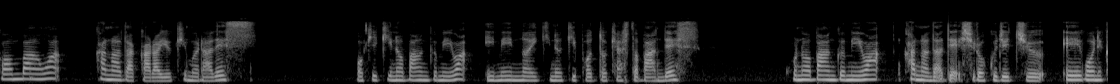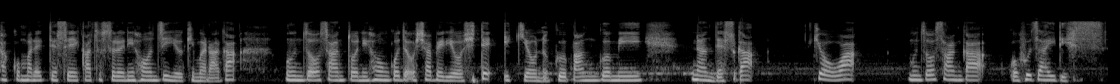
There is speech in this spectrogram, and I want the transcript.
こんばんは。カナダから雪村です。お聞きの番組は移民の息抜きポッドキャスト版です。この番組はカナダで四六時中英語に囲まれて生活する日本人雪村が文蔵さんと日本語でおしゃべりをして息を抜く番組なんですが今日は文蔵さんがご不在です。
